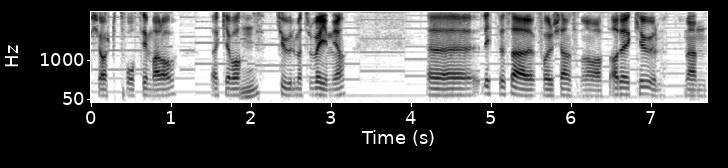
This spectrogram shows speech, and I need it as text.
Kört två timmar av. Verkar vara Mm. ett kul Metrovania. Eh, lite så här får känslan av att ja, det är kul, men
